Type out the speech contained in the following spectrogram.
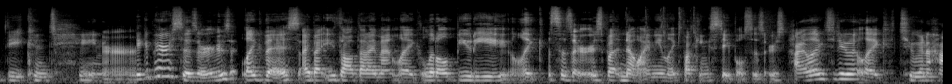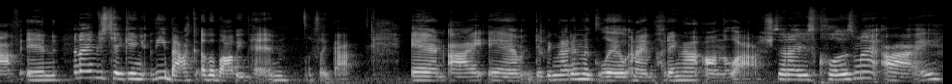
the container. Take a pair of scissors like this. I bet you thought that I meant like little beauty like scissors, but no, I mean like fucking staple scissors. I like to do it like two and a half in and I'm just taking the back of a bobby pin, looks like that and I am dipping that in the glue and I'm putting that on the lash. Then I just close my eye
